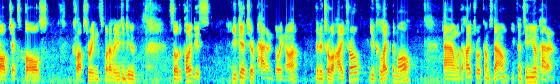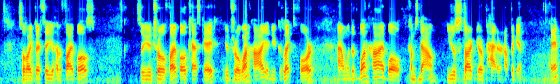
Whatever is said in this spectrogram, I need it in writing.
objects, balls, clubs, rings, whatever you can do. So the point is, you get your pattern going on, then you throw a high you collect them all, and when the high throw comes down, you continue your pattern. So like let's say you have five balls, so you throw five ball cascade, you throw one high and you collect four, and when the one high ball comes down, you start your pattern up again, okay?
